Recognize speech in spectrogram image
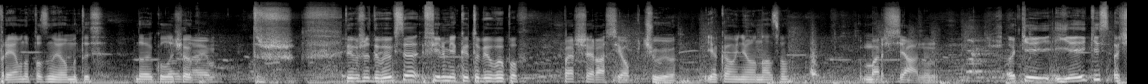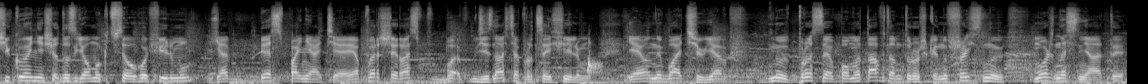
Приємно познайомитись. Давай кулачок. Тш. Ти вже дивився фільм, який тобі випав? Перший раз його чую. Яка у нього назва? Марсіанин. Окей, є якісь очікування щодо зйомок цього фільму? Я без поняття. Я перший раз дізнався про цей фільм. Я його не бачив. Я ну просто я помотав там трошки. Ну щось ну можна зняти.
